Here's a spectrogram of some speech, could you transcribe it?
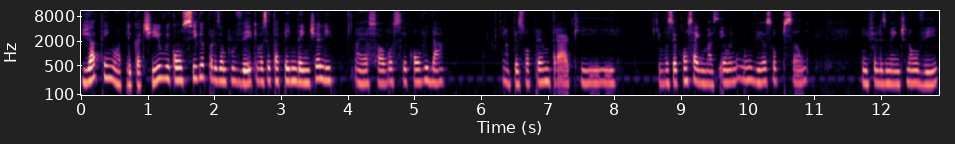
já tenha um aplicativo e consiga, por exemplo, ver que você está pendente ali. Aí é só você convidar a pessoa para entrar que, que você consegue, mas eu ainda não vi essa opção. Infelizmente não vi.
